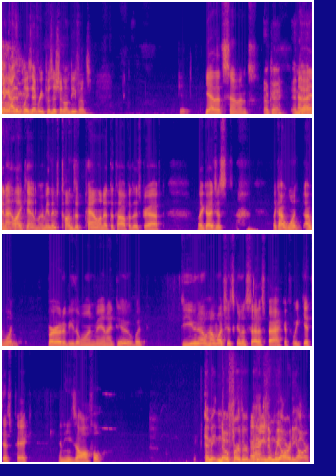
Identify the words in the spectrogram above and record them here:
the guy that plays every position on defense. Yeah, that's Simmons. Okay, and And, I, and I like him. I mean, there's tons of talent at the top of this draft. Like I just, like I want, I want Burrow to be the one, man. I do, but do you know how much it's going to set us back if we get this pick and he's awful? I mean, no further back mean- than we already are.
